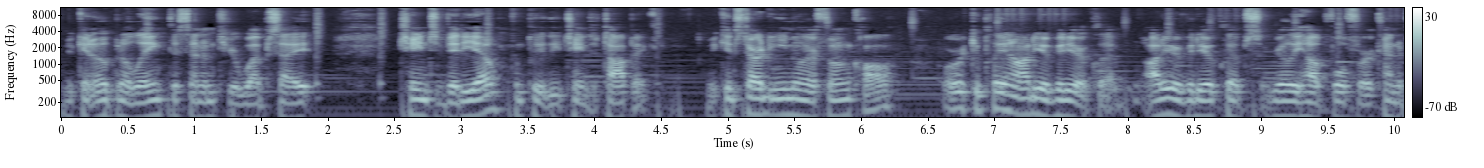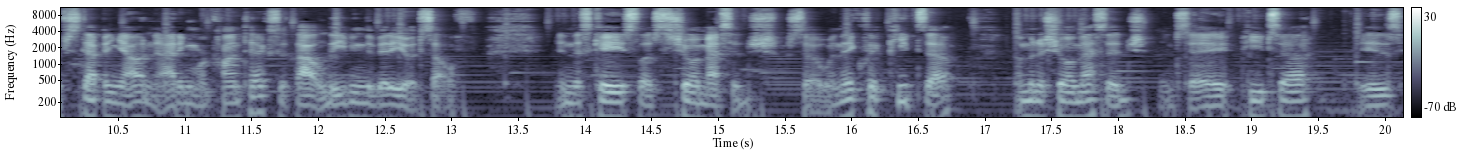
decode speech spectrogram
We can open a link to send them to your website. Change the video, completely change the topic. We can start an email or phone call, or we can play an audio video clip. Audio video clips really helpful for kind of stepping out and adding more context without leaving the video itself. In this case, let's show a message. So when they click pizza, I'm going to show a message and say pizza is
